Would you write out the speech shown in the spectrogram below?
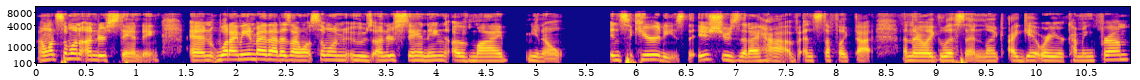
I want someone understanding. And what I mean by that is I want someone who's understanding of my, you know, insecurities, the issues that I have, and stuff like that. And they're like, listen, like, I get where you're coming from,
